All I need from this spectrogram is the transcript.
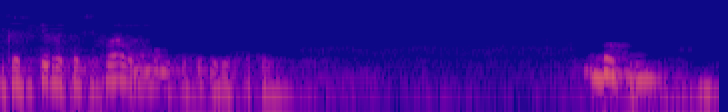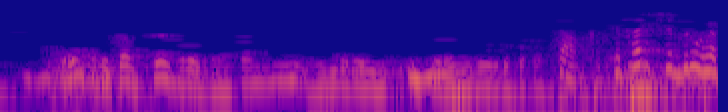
І каже, 14 числа вона може піти туди спокійно. Добре. Принципі, там все зроблено, там не показати. Так, тепер ще друге,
